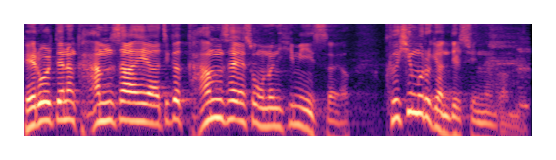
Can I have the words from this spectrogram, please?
괴로울 때는 감사해야지 그 감사에서 오는 힘이 있어요. 그 힘으로 견딜 수 있는 겁니다.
